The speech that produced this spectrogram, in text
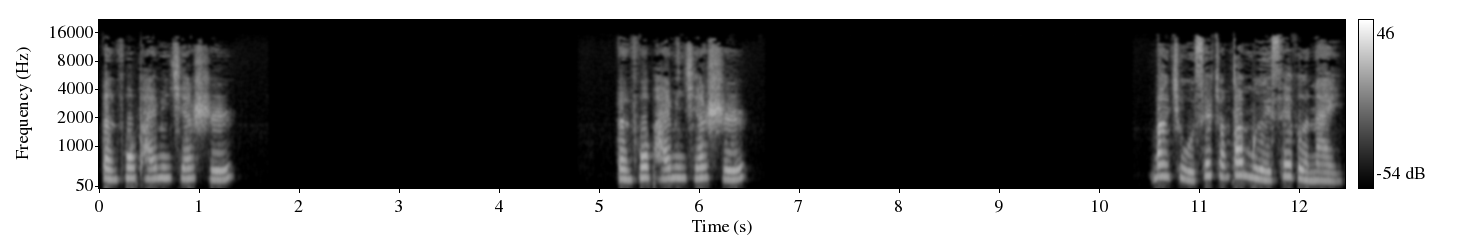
Bẩn phu 排名前十，本夫排名前十。Bang chủ xếp trong top 10 server này.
